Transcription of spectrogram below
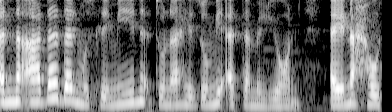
أن أعداد المسلمين تناهز 100 مليون أي نحو 9.5%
